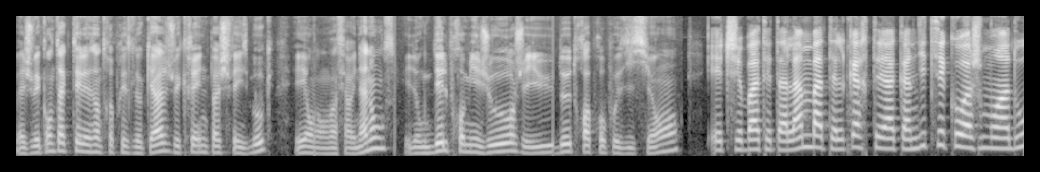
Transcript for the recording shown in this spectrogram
Ben, je vais contacter les entreprises locales, je vais créer une page Facebook et on va faire une annonce. Et donc, dès le premier jour, j'ai eu deux, trois propositions. Etxe bat eta lan bat elkarteak handitzeko asmoa du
